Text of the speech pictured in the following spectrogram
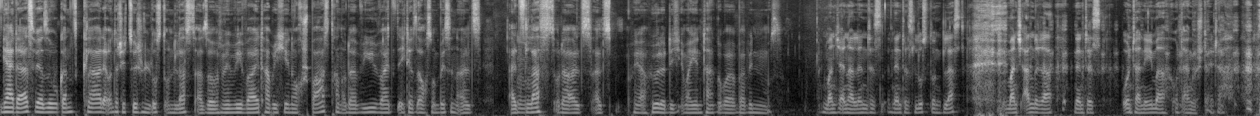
Ja, da ist wäre so ganz klar der Unterschied zwischen Lust und Last. Also wie weit habe ich hier noch Spaß dran oder wie weit sehe ich das auch so ein bisschen als, als mhm. Last oder als, als ja, Hürde, die ich immer jeden Tag über, überwinden muss. Manch einer nennt es, nennt es Lust und Last, manch anderer nennt es Unternehmer und Angestellter.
